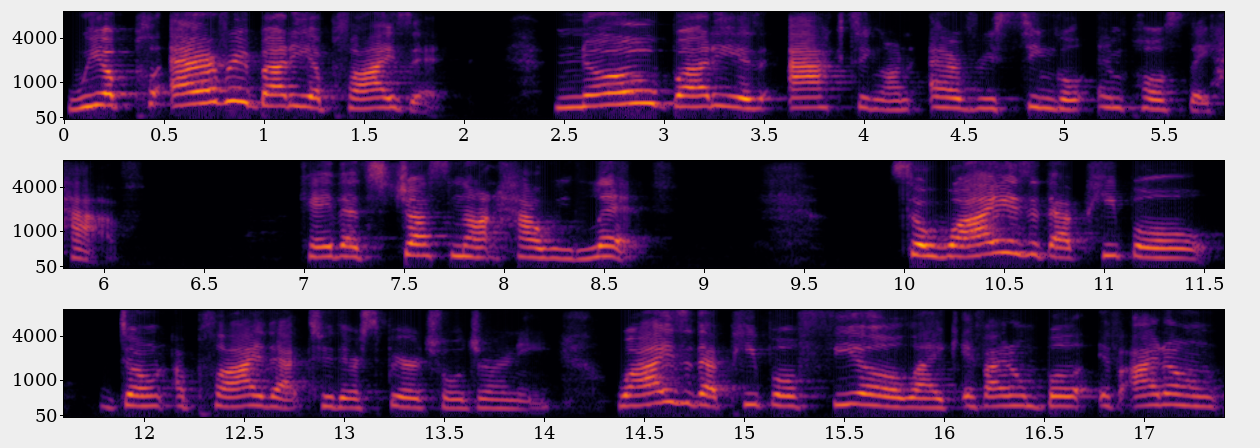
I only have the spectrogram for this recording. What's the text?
We apply, everybody applies it. Nobody is acting on every single impulse they have. Okay, that's just not how we live. So why is it that people don't apply that to their spiritual journey? Why is it that people feel like if I don't if I don't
